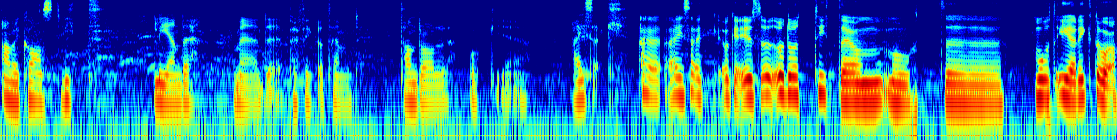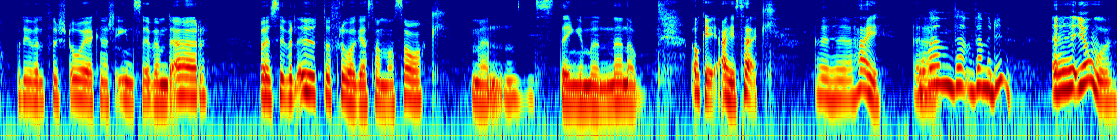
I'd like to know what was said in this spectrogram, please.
amerikanskt vitt leende med eh, perfekta tänd, tandrader och eh, Isaac. eh, Isaac, okej. så- och då tittar jag mot, eh, mot Erik då. Och det är väl först då jag kanske inser vem det är. Och jag ser väl ut och frågar samma sak. Men stänger munnen och... Okej, Isaac. Eh, Hej. Vem, vem, vem är du? Jo,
